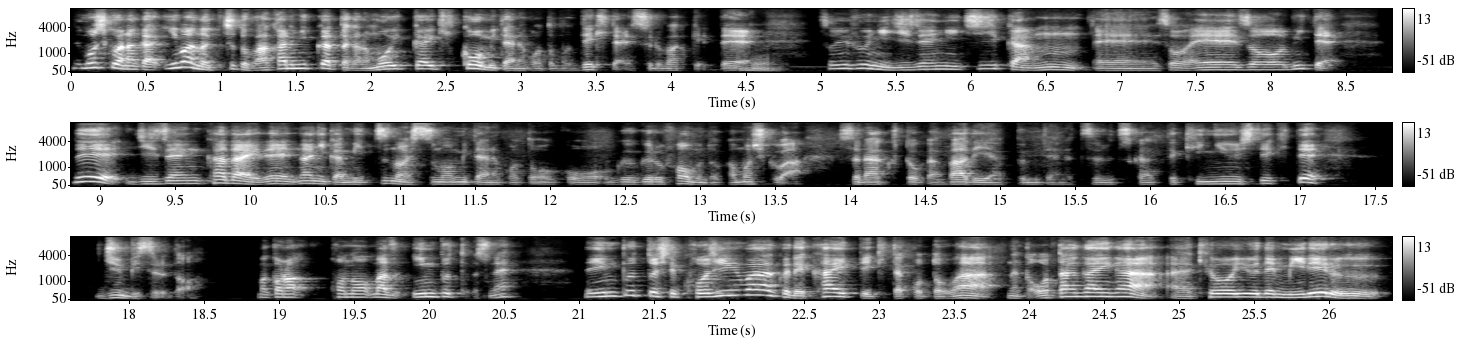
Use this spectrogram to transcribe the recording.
でもしくはなんか今のちょっと分かりにくかったからもう一回聞こうみたいなこともできたりするわけで、そういうふうに事前に1時間、えーそう映像を見てで事前課題で何か3つの質問みたいなことをこう Google フォームとかもしくは Slack とか BodyApp みたいなツール使って記入してきて準備すると。まあ、このこのまずインプットですね。でインプットして個人ワークで書いてきたことはなんかお互いが共有で見れる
